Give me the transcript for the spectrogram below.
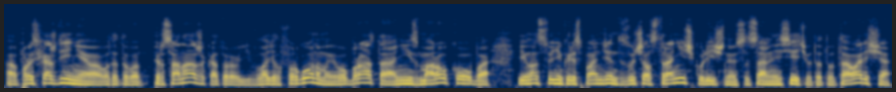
происхождение вот этого персонажа, который владел фургоном, и его брата, они из Марокко оба. И у нас сегодня корреспондент изучал страничку личную, социальные сети вот этого товарища.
